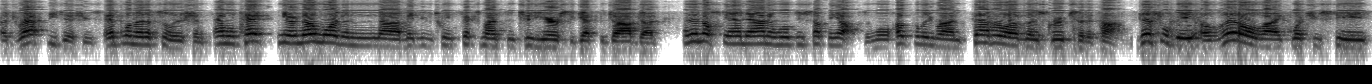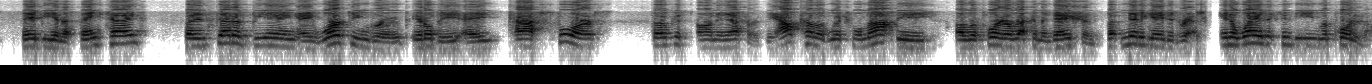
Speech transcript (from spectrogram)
address these issues, implement a solution, and will take you know no more than uh, maybe between six months and two years to get the job done. And then they'll stand down and we'll do something else. And we'll hopefully run several of those groups at a time. This will be a little like what you see maybe in a think tank, but instead of being a working group, it'll be a task force focused on an effort, the outcome of which will not be a report or recommendation, but mitigated risk in a way that can be reported on.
